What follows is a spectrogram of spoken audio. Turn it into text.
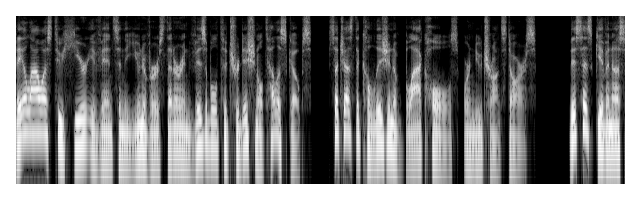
They allow us to hear events in the universe that are invisible to traditional telescopes, such as the collision of black holes or neutron stars. This has given us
